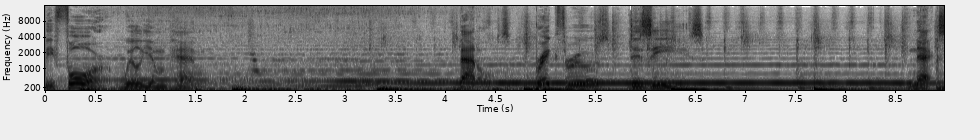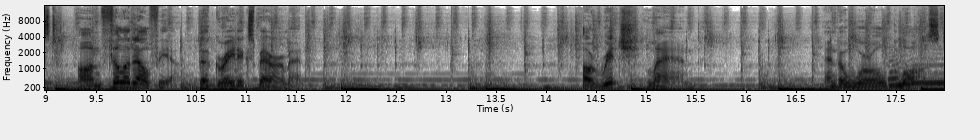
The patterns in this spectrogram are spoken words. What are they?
before William Penn. Battles, breakthroughs, disease. Next on Philadelphia, the Great Experiment. A rich land and a world lost.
